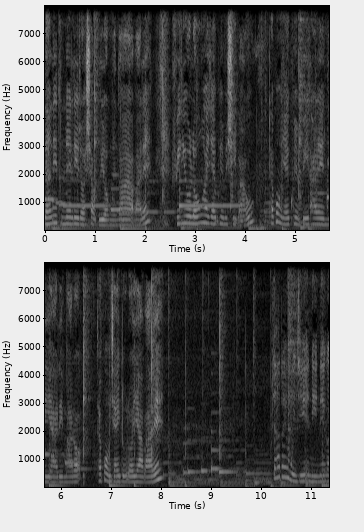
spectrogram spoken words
လမ်းလေးတစ်နေ့လေးတော့ရှောက်ပြီးတော့ဝင်သွားရပါတယ်။ဗီဒီယိုလုံးဝရိုက်ခွင့်မရှိပါဘူး။ဓာတ်ပုံရိုက်ခွင့်ပေးထားတဲ့နေရာတွေမှာတော့ဓာတ်ပုံရိုက်လို့တော့ရပါတယ်။ပြတဲ့ဝင်ကြီးအနေနဲ့က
